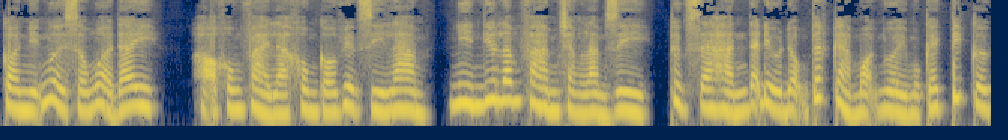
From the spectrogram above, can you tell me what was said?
Còn những người sống ở đây, họ không phải là không có việc gì làm, nhìn như Lâm Phàm chẳng làm gì, thực ra hắn đã điều động tất cả mọi người một cách tích cực,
